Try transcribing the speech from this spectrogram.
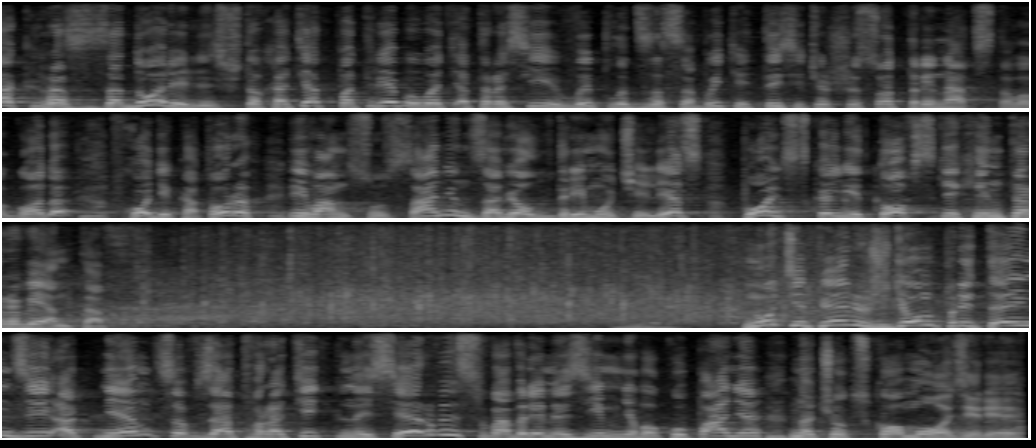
так раззадорились, что хотят потребовать от России выплат за события 1613 года, в ходе которых Иван Сусанин завел в дремучий лес польско-литовских интервентов. Ну, теперь ждем претензий от немцев за отвратительный сервис во время зимнего купания на Чудском озере.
